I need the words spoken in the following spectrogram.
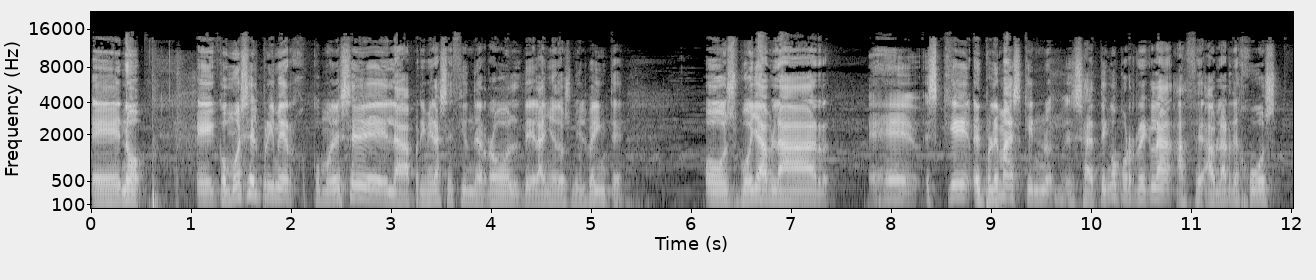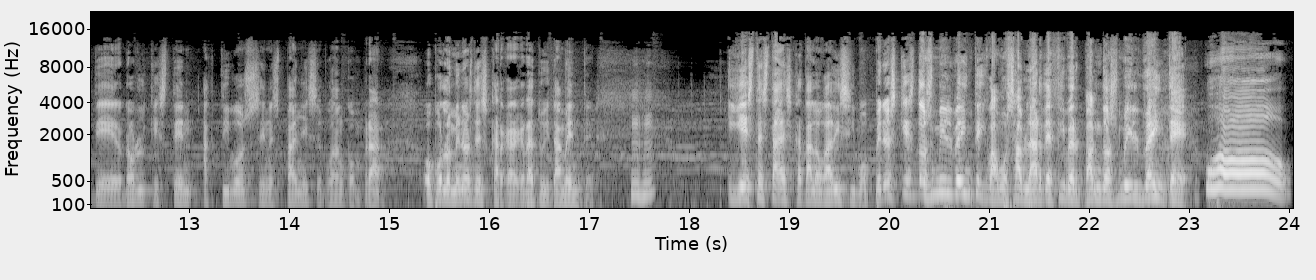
eh, no. Eh, como es el primer, como es eh, la primera sección de rol del año 2020, os voy a hablar. Eh, es que el problema es que no- o sea, tengo por regla hablar de juegos de rol que estén activos en España y se puedan comprar. O por lo menos descargar gratuitamente. Y este está descatalogadísimo. Pero es que es 2020 y vamos a hablar de Cyberpunk 2020. ¡Wow!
